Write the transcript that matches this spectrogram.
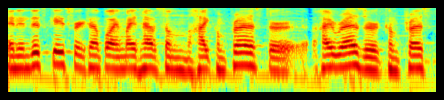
And in this case, for example, I might have some high compressed or high res or compressed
